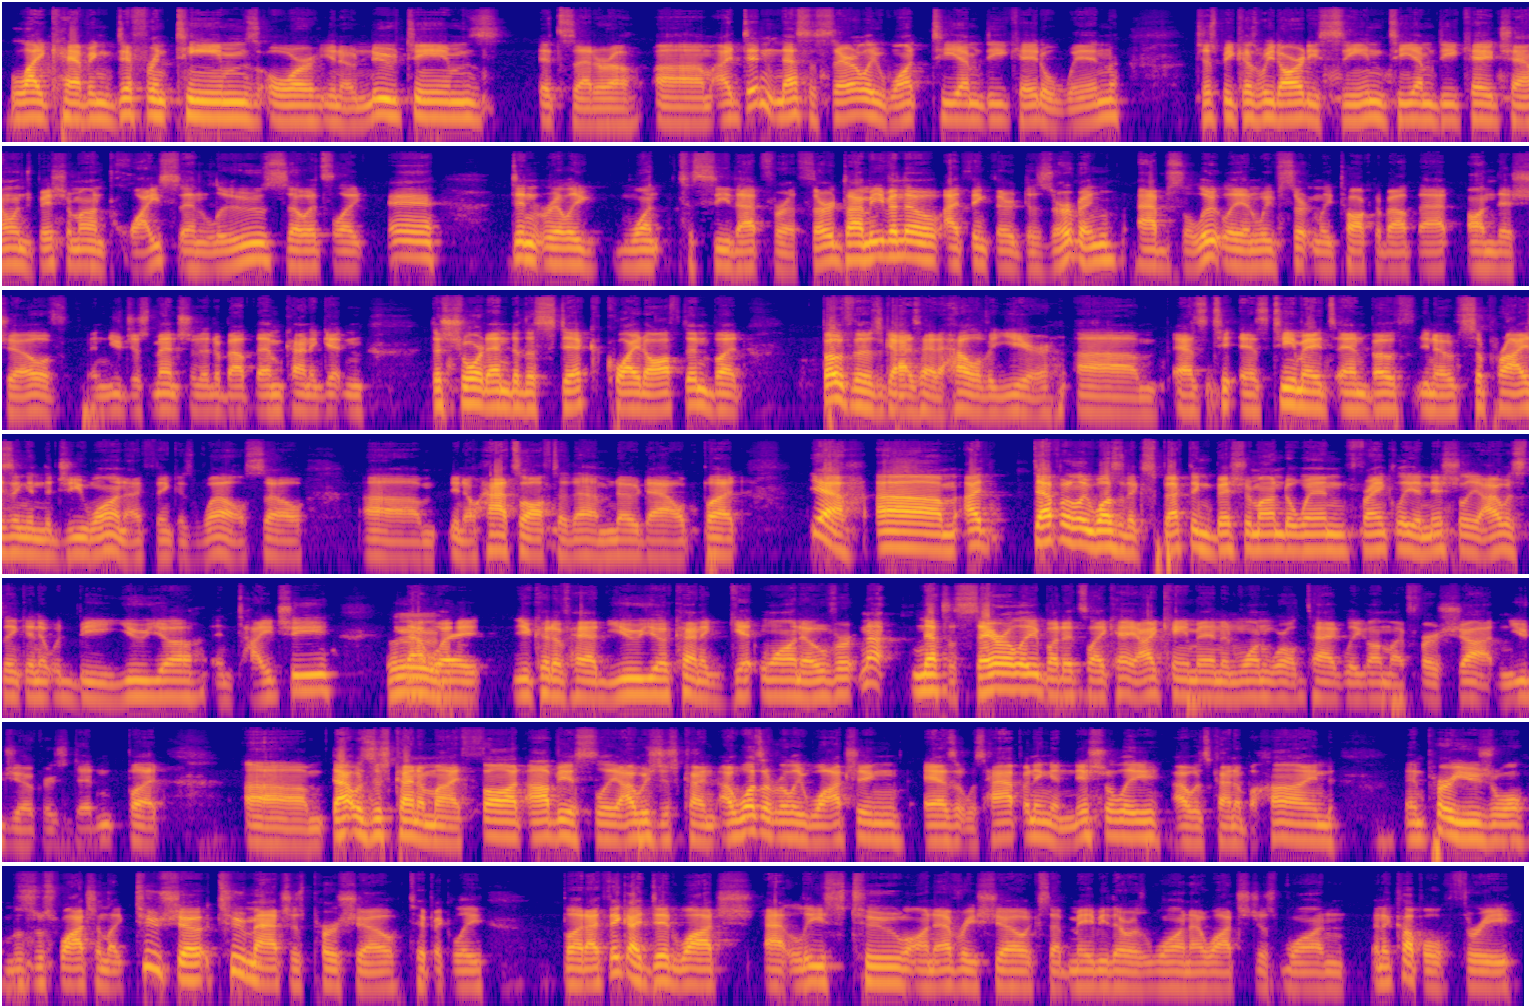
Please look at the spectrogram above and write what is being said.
like having different teams or, you know, new teams, etc. Um, I didn't necessarily want TMDK to win just because we'd already seen TMDK challenge Bishamon twice and lose, so it's like, eh, didn't really want to see that for a third time, even though I think they're deserving, absolutely. And we've certainly talked about that on this show. Of, and you just mentioned it about them kind of getting the short end of the stick quite often. But both those guys had a hell of a year um, as t- as teammates, and both you know surprising in the G one, I think as well. So um, you know, hats off to them, no doubt. But yeah, um, I definitely wasn't expecting Bishamon to win. Frankly, initially I was thinking it would be Yuya and Taichi. Mm. That way you could have had Yuya kind of get one over. Not necessarily, but it's like, hey, I came in and won World Tag League on my first shot, and you jokers didn't. But um, that was just kind of my thought. Obviously, I was just kind I wasn't really watching as it was happening initially. I was kind of behind and per usual, was just watching like two show two matches per show typically. But I think I did watch at least two on every show, except maybe there was one I watched just one and a couple three.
